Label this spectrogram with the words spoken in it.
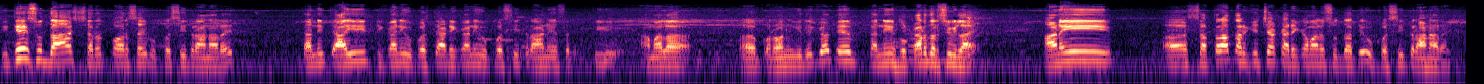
तिथे सुद्धा शरद पवार साहेब उपस्थित राहणार आहेत. त्यांनी त्याही ठिकाणी उपस्थित त्या ठिकाणी उपस्थित राहण्यासाठी आम्हाला परवानगी दिली किंवा ते त्यांनी होकार दर्शविला आहे. आणि सतरा तारखेच्या कार्यक्रमाला सुद्धा ते उपस्थित राहणार आहेत.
